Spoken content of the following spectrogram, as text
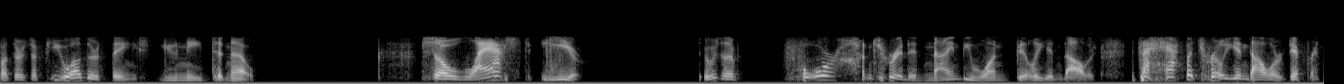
But there's a few other things you need to know. So last year, there was a $491 billion. It's a half a trillion dollar difference.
